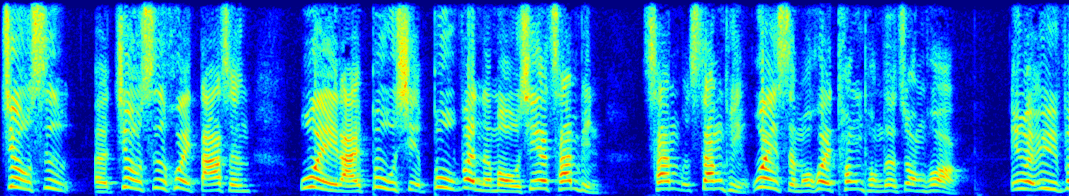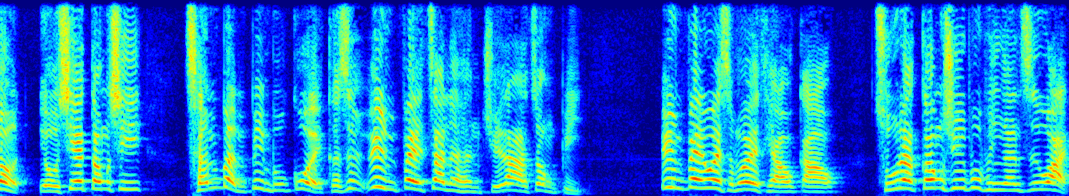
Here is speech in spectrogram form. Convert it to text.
就是呃，就是会达成未来部些部分的某些产品、商商品为什么会通膨的状况？因为预奉有些东西。成本并不贵，可是运费占了很绝大的重比。运费为什么会调高？除了供需不平衡之外，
